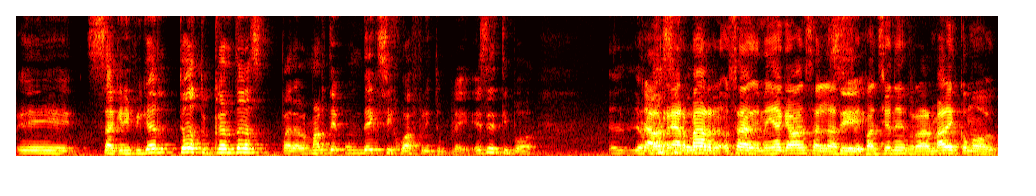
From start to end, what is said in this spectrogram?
eh, sacrificar todas tus cartas para armarte un deck si jugás free to play. Ese es tipo. lo Claro, rearmar, o sea, a medida que avanzan las Sí. expansiones, rearmar es como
